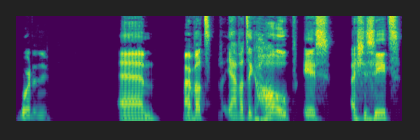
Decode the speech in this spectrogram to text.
worden nu. Um, maar wat, ja, wat ik hoop is, als je ziet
